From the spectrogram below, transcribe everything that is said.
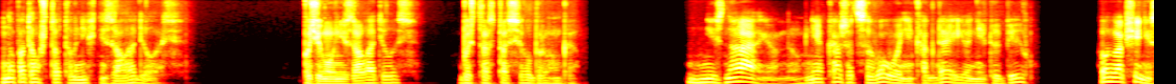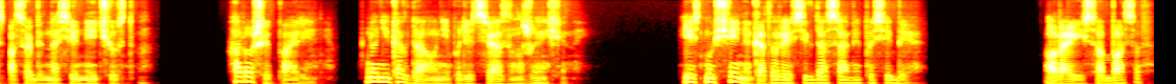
Но потом что-то у них не заладилось. «Почему не заладилось?» — быстро спросил Дронго. Не знаю, но мне кажется, Вова никогда ее не любил. Он вообще не способен на сильные чувства. Хороший парень, но никогда он не будет связан с женщиной. Есть мужчины, которые всегда сами по себе. А Раис Аббасов?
